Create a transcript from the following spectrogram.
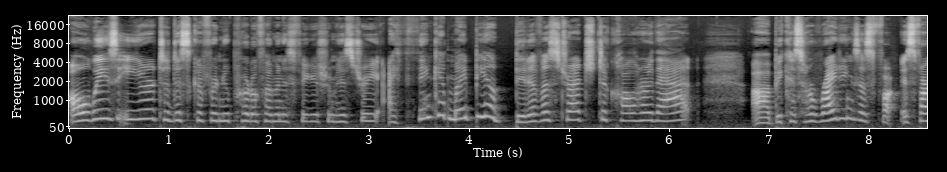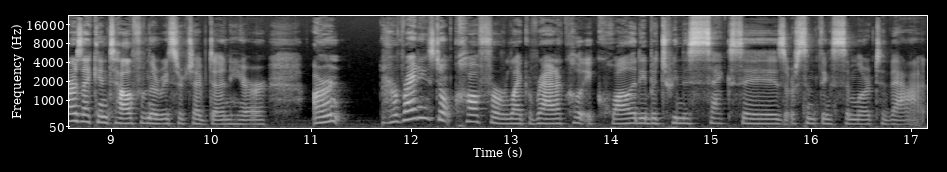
always eager to discover new proto feminist figures from history, I think it might be a bit of a stretch to call her that. Uh, because her writings, as far as far as I can tell from the research I've done here, aren't her writings don't call for like radical equality between the sexes or something similar to that.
